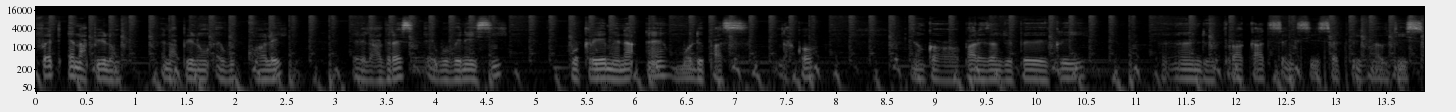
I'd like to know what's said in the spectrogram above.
faites un appui long, un appui long et vous collez l'adresse et vous venez ici. Vous créez maintenant un mot de passe, d'accord? Donc euh, par exemple, je peux écrire 1, 2, 3, 4, 5, 6, 7, 8, 9, 10.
